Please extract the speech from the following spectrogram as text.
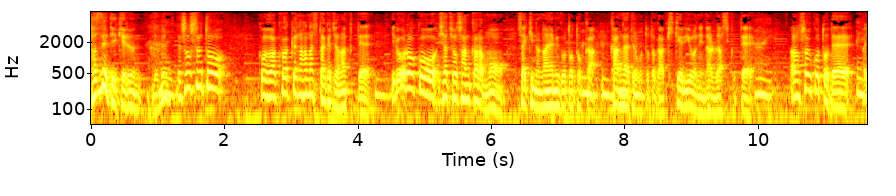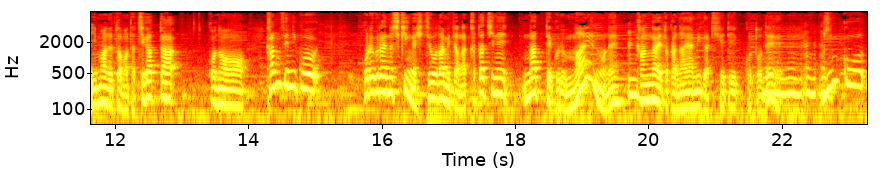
訪ねていけるんでね、はい。でそうするとこう枠分けの話だけじゃなくて、うん。いろいろこう社長さんからも最近の悩み事とか、うんうんうん。考えてることとか聞けるようになるらしくて、はい。あのそういうことでええ。今までとはまた違ったこの完全にこうこれぐらいの資金が必要だみたいな形になってくる前のね、うん。考えとか悩みが聞けていくことで、銀行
